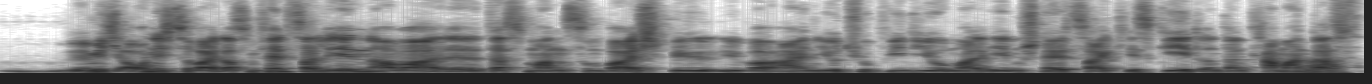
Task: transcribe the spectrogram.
will mich auch nicht so weit aus dem Fenster lehnen, aber äh, dass man zum Beispiel über ein YouTube-Video mal eben schnell zeigt, wie es geht und dann kann man ja. das,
